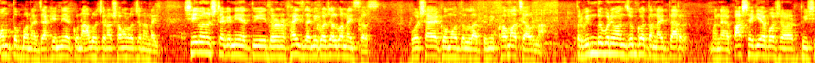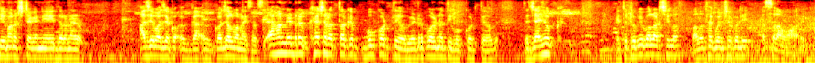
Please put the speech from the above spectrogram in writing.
মন্তব্য নাই, যাকে নিয়ে কোনো আলোচনা, সমালোচনা নাই। সেই মানুষটাকে নিয়ে তুই এই ধরনের ফাইজলামি, গজল বানাইছস। ও শায়েক মোহাম্মদুল্লাহ তুমি ক্ষমা চাও না। তোর বিন্দু পরিমাণ যোগ্যতা নাই, তার মানে পাশে গিয়ে বসার তুই সেই মানুষটাকে নিয়ে এই ধরনের আজে বাজে গজল বানাইছিস। এখন এটার খেসারত তোকে বুক করতে হবে, এটার পরিণতি বুক করতে হবে। তো যাই হোক, এতটুকুই বলার ছিল। ভালো থাকবেন সকলেই। আসসালামু আলাইকুম।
